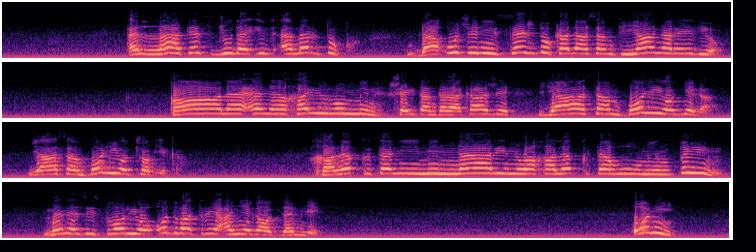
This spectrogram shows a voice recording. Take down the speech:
Alla tesđude iz emertuk da učini seždu kada sam ti ja naredio. Kale ene hajrum min, šeitan tada kaže, ja sam bolji od njega, ja sam bolji od čovjeka. Halektani min narin wa halektahu min tin. Mene si stvorio od vatre, a njega od zemlje. Oni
